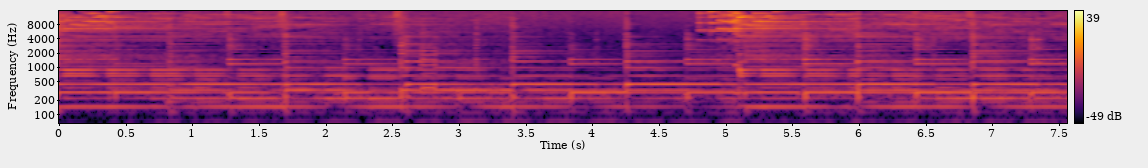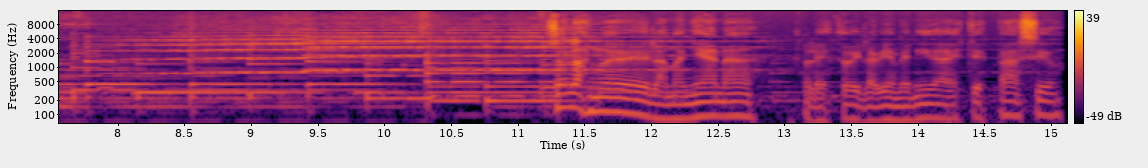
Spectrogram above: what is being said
Son las 9 de la mañana, les doy la bienvenida a este espacio.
